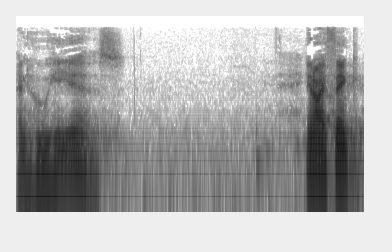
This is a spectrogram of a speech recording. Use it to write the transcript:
and who He is. You know, I think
